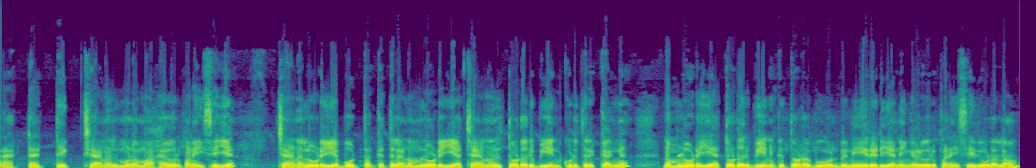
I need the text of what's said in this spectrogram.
டிராக்டர் டெக் சேனல் மூலமாக விற்பனை செய்ய சேனலுடைய போட் பக்கத்தில் நம்மளுடைய சேனல் தொடர்பு எண் கொடுத்துருக்காங்க. நம்மளுடைய தொடர்பு எனக்கு தொடர்பு கொண்டு நேரடியாக நீங்கள் விற்பனை செய்து கொள்ளலாம்.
